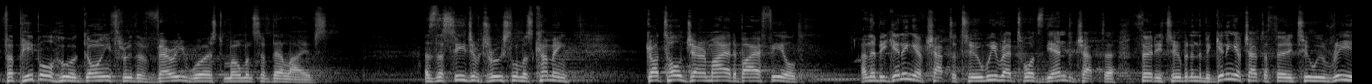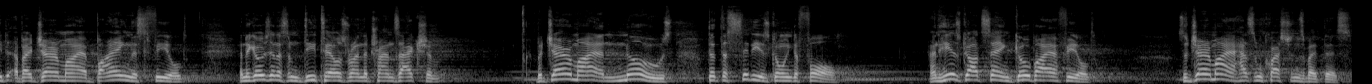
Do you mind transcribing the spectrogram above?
for people who are going through the very worst moments of their lives. As the siege of Jerusalem was coming, God told Jeremiah to buy a field. And the beginning of chapter 2, we read towards the end of chapter 32, but in the beginning of chapter 32, we read about Jeremiah buying this field. And he goes into some details around the transaction. But Jeremiah knows that the city is going to fall. And here's God saying, Go buy a field. So Jeremiah has some questions about this.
